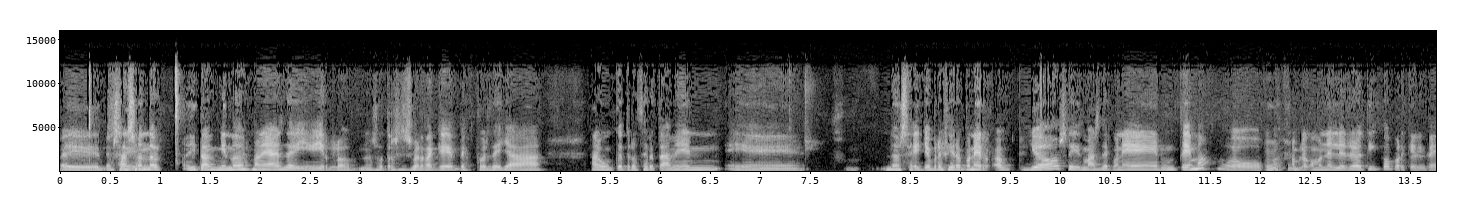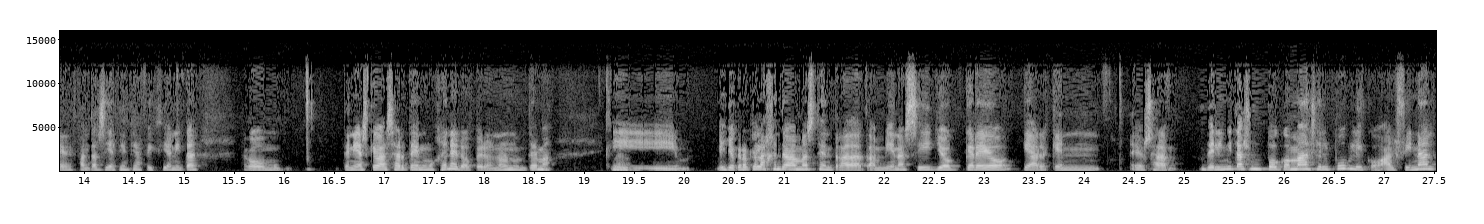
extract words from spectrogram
Eh, o sea, son dos, y también dos maneras de vivirlo. Nosotros es verdad que después de ya algún que otro certamen, eh, no sé, yo prefiero poner, yo soy más de poner un tema, o por ejemplo como en el erótico, porque el de fantasía, ciencia ficción y tal, tenías que basarte en un género, pero no en un tema. Y, y, yo creo que la gente va más centrada también así. Yo creo que al que, o sea, delimitas un poco más el público al final,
